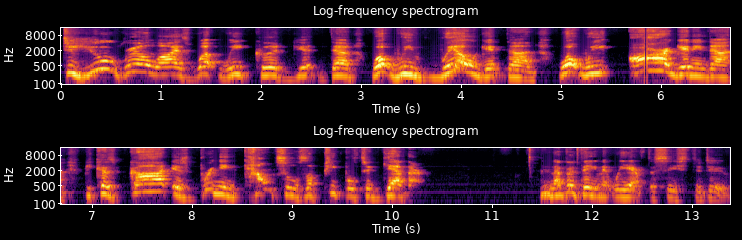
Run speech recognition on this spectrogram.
Do you realize what we could get done? What we will get done? What we are getting done? Because god is bringing councils of people together another thing that we have to cease to do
